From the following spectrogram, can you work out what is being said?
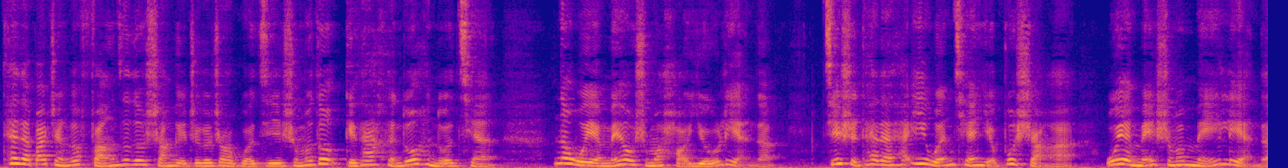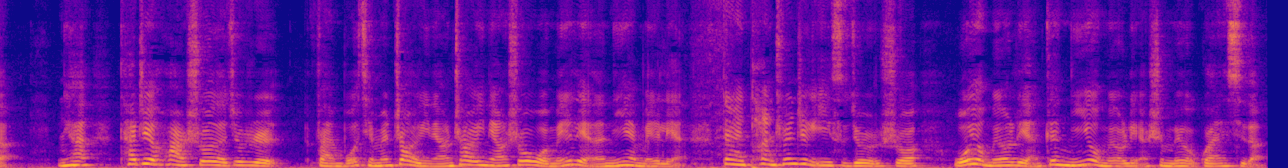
太太把整个房子都赏给这个赵国基，什么都给他很多很多钱，那我也没有什么好有脸的。即使太太她一文钱也不赏啊，我也没什么没脸的。你看他这话说的就是反驳前面赵姨娘，赵姨娘说我没脸了，你也没脸。但是探春这个意思就是说我有没有脸跟你有没有脸是没有关系的。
